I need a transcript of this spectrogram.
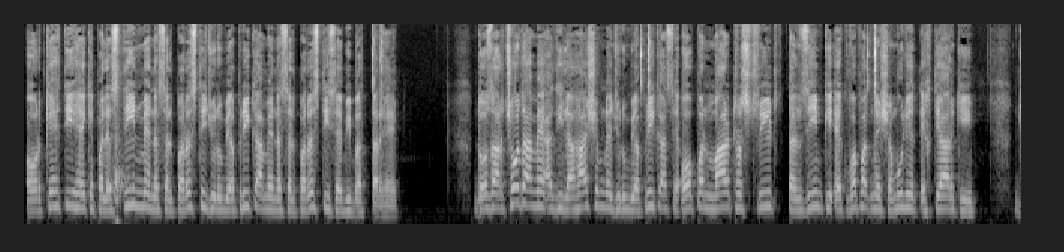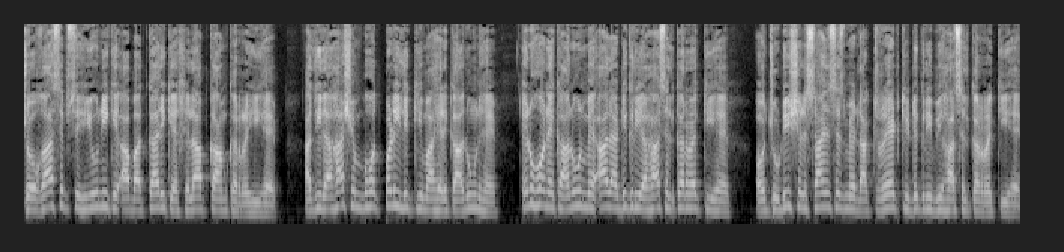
اور کہتی ہے کہ فلسطین میں نسل پرستی جنوبی افریقہ میں نسل پرستی سے بھی بدتر ہے۔ دو ہزار چودہ میں عدیلہ ہاشم نے جنوبی افریقہ سے اوپن مارٹر سٹریٹ تنظیم کی ایک وفد میں شمولیت اختیار کی، جو غاصب سہیونی کے آبادکاری کے خلاف کام کر رہی ہے۔ عدیلہ ہاشم بہت پڑھی لکھی ماہر قانون ہے انہوں نے قانون میں اعلیٰ ڈگری حاصل کر رکھی ہے اور جوڈیشل سائنسز میں ڈاکٹریٹ کی ڈگری بھی حاصل کر رکھی ہے۔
